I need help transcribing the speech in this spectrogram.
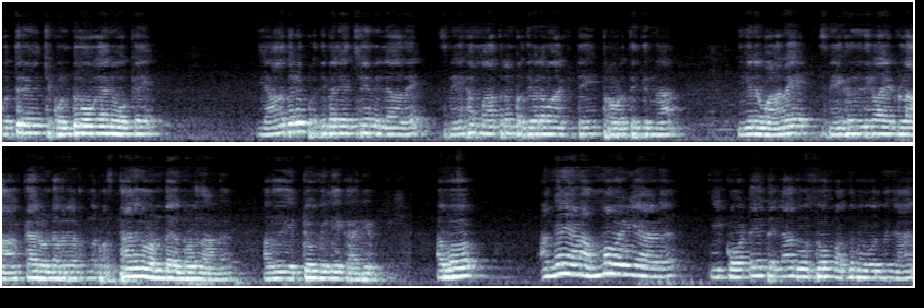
ഒത്തൊരുമിച്ച് കൊണ്ടുപോകാനും ഒക്കെ യാതൊരു പ്രതിഫലേച്ഛയുമില്ലാതെ സ്നേഹം മാത്രം പ്രതിഫലമാക്കി പ്രവർത്തിക്കുന്ന ഇങ്ങനെ വളരെ സ്നേഹനിധികളായിട്ടുള്ള ആൾക്കാരുണ്ട്. അവർ നടത്തുന്ന പ്രസ്ഥാനങ്ങളുണ്ട് എന്നുള്ളതാണ് അത് ഏറ്റവും വലിയ കാര്യം. അപ്പോൾ അങ്ങനെയാണ് അമ്മ വഴിയാണ് ഈ കോട്ടയത്ത് എല്ലാ ദിവസവും വന്നു പോകുന്നത്. ഞാൻ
